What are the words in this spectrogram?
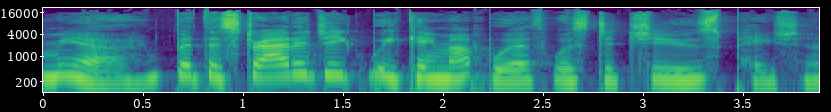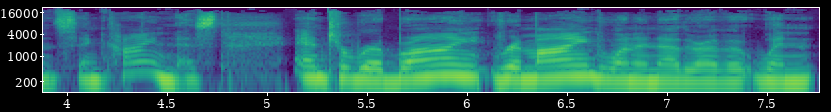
Yeah, but the strategy we came up with was to choose patience and kindness and to remind remind one another of it when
